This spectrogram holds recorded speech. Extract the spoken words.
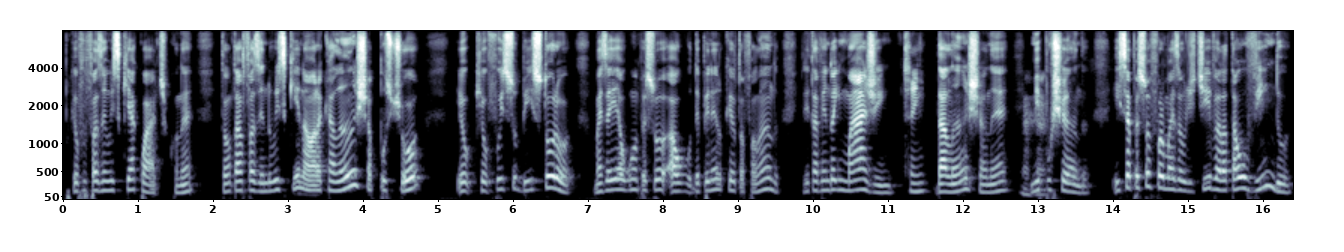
porque eu fui fazer um esqui aquático, né? Então eu tava fazendo um esqui, na hora que a lancha puxou, eu, que eu fui subir, estourou. Mas aí alguma pessoa, algo, dependendo do que eu tô falando, ele tá vendo a imagem Sim. da lancha, né? Me Uhum. puxando. E se a pessoa for mais auditiva, ela tá ouvindo,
